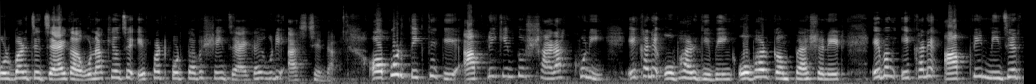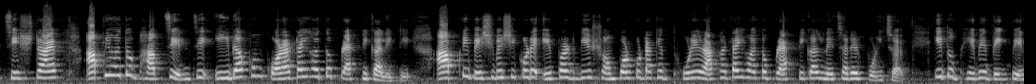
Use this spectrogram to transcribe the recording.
করবার যে জায়গা, ওনাকেও যে এফার্ট করতে হবে সেই জায়গায় উনি আসছেন না। অপর দিক থেকে আপনি কিন্তু সারাক্ষণই এখানে ওভার গিভিং ওভার কম্প্যাশনেট এবং এখানে আপনি নিজের চেষ্টায়, আপনি হয়তো ভাবছেন যে এইরকম করাটাই হয়তো প্র্যাকটিক্যালিটি আপনি বেশি বেশি করে এফার্ট দিয়ে সম্পর্কটাকে ধরে রাখাটাই হয়তো প্র্যাকটিক্যাল নেচারের পরিচয়। কিন্তু ভেবে দেখবেন,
